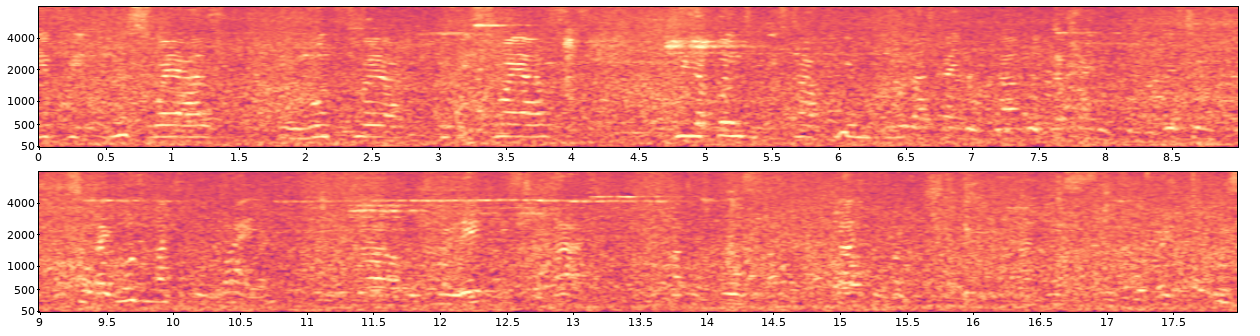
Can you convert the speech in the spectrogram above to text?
If he swears, he will not swear. If he swears, we are going to disturb him, you know, that kind of language, that kind of conversation. So I don't want to provide uh, relate this to but of course, that conversation and this, this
